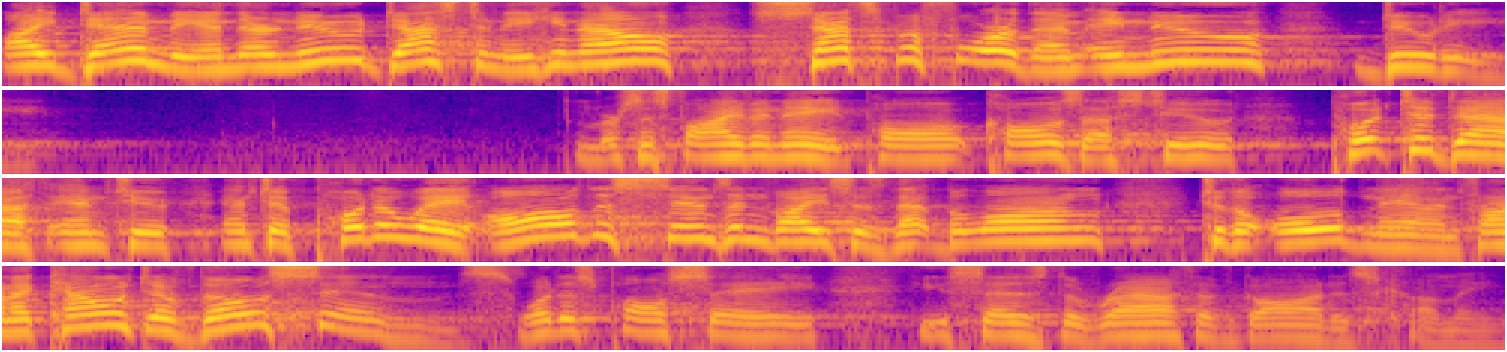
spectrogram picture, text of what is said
identity and their new destiny, he now sets before them a new duty. In verses 5 and 8, Paul calls us to put to death and to, and to put away all the sins and vices that belong to the old man. For on account of those sins, what does Paul say? He says, the wrath of God is coming.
